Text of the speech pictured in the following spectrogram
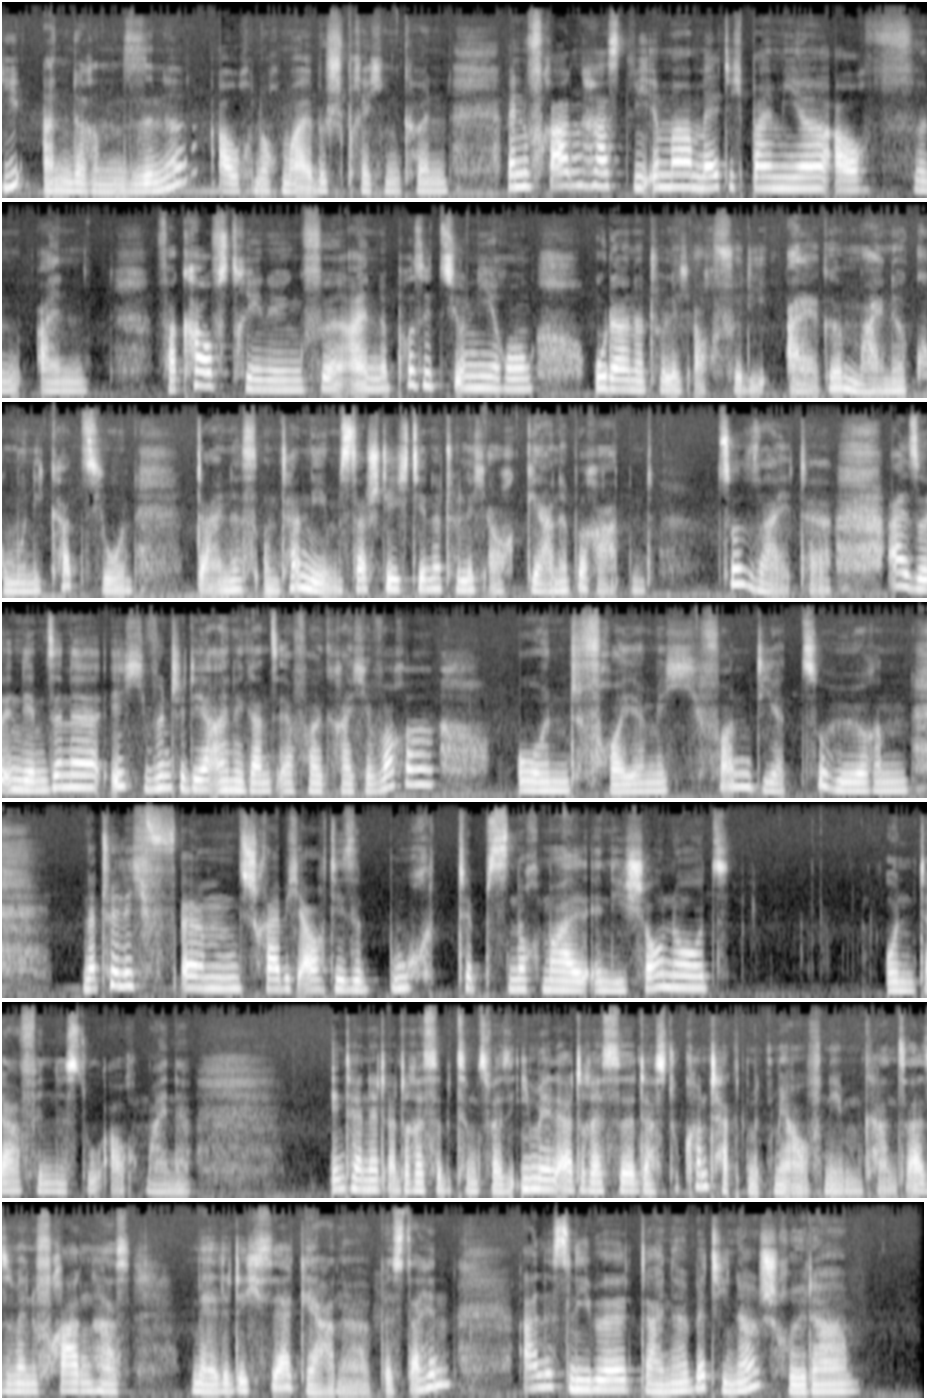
die anderen Sinne auch nochmal besprechen können. Wenn du Fragen hast, wie immer, melde dich bei mir auch für ein Verkaufstraining, für eine Positionierung oder natürlich auch für die allgemeine Kommunikation deines Unternehmens. Da stehe ich dir natürlich auch gerne beratend zur Seite. Also in dem Sinne, ich wünsche dir eine ganz erfolgreiche Woche und freue mich von dir zu hören. Natürlich ähm, schreibe ich auch diese Buchtipps nochmal in die Show Notes und da findest du auch meine Internetadresse bzw. E-Mail-Adresse, dass du Kontakt mit mir aufnehmen kannst. Also wenn du Fragen hast, melde dich sehr gerne. Bis dahin, alles Liebe, deine Bettina Schröder.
